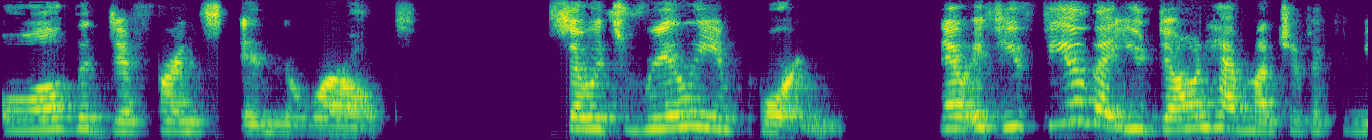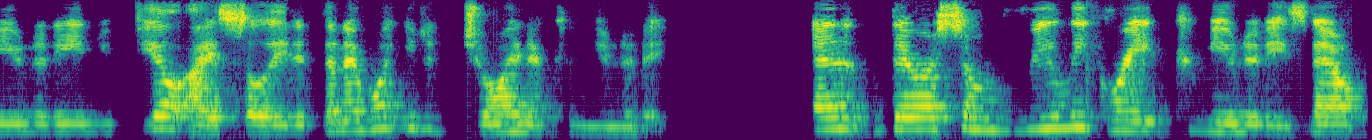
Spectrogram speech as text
all the difference in the world. So it's really important. Now, if you feel that you don't have much of a community and you feel isolated, then I want you to join a community. And there are some really great communities. Now,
